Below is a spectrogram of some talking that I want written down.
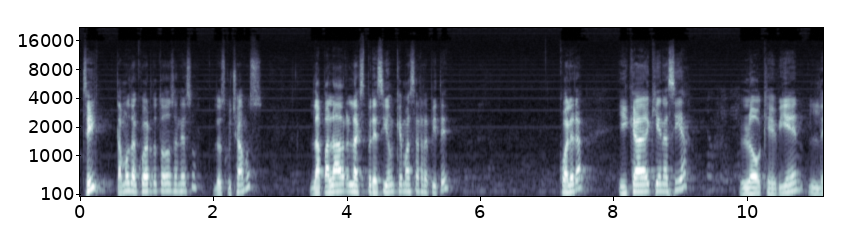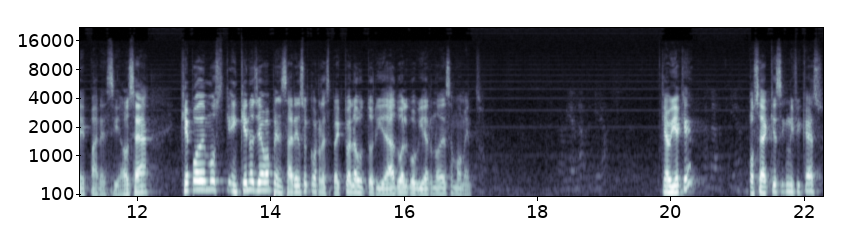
¿Sí? ¿Estamos de acuerdo todos en eso? ¿Lo escuchamos? La palabra, la expresión que más se repite. ¿Cuál era? Y cada quien hacía lo que bien le parecía. O sea, ¿qué podemos, ¿en qué nos lleva a pensar eso con respecto a la autoridad o al gobierno de ese momento? ¿Que había qué? O sea, ¿qué significa eso?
